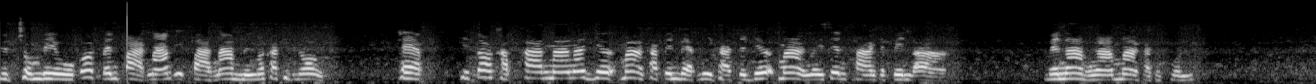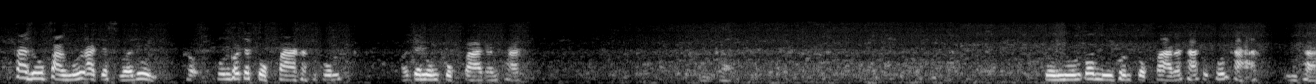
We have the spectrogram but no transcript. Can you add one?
จุดชมวิวก็เป็นปากน้ำอีกปากน้ำหนึ่งนะคะพี่น้องแถบที่ต้อขับผ่านมานะเยอะมากค่ะ เป็นแบบนี้ค่ะ จะเยอะมากเลยเส้นทางจะเป็นอ่า แม่น้ำงามมากค่ะทุกคน ถ้าดูฝั่งนู้นอาจจะสวยดูนคนเขาจะตกปลาค่ะทุกคน เขาจะลงตกปลากันค่ะนี่ค่ะตรงนู้นก็มีคนตกปลานะคะทุกคนค่ะนี่ค่ะ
